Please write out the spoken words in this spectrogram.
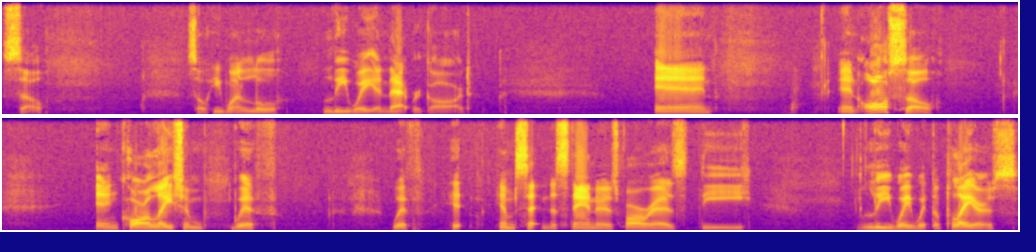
So, so he wanted a little leeway in that regard and and also in correlation with with him setting the standard as far as the leeway with the players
